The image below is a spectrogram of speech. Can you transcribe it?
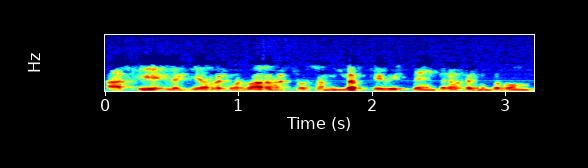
Así es, le quiero recordar a nuestros amigos que visiten enterarse.com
